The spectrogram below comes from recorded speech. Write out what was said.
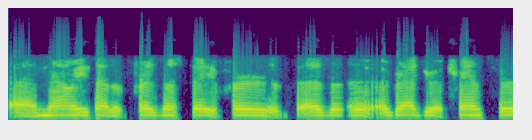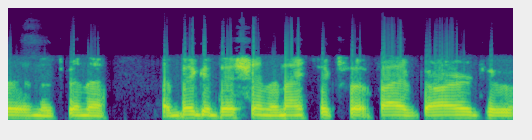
uh, now he's at Fresno State for as a, a graduate transfer, and it's been a, a big addition. A nice six foot five guard who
